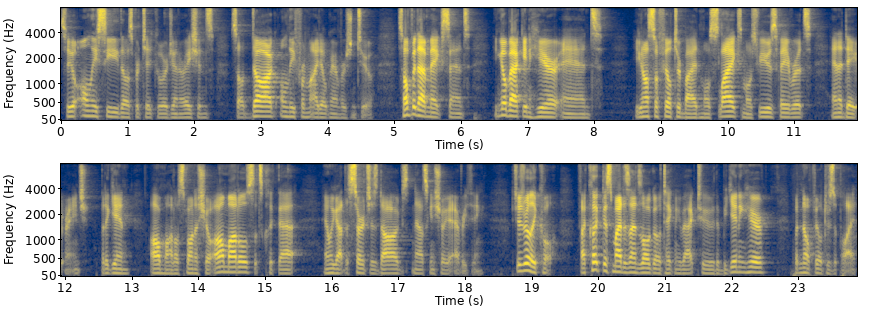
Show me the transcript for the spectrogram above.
So you'll only see those particular generations. So dog only from ideogram version 2. So hopefully that makes sense. You can go back in here and you can also filter by most likes, most views, favorites, and a date range. But again, all models. Want to show all models. Let's click that. And we got the search as dogs. Now it's going to show you everything, which is really cool. If I click this My Designs logo, it'll take me back to the beginning here, but no filters applied.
